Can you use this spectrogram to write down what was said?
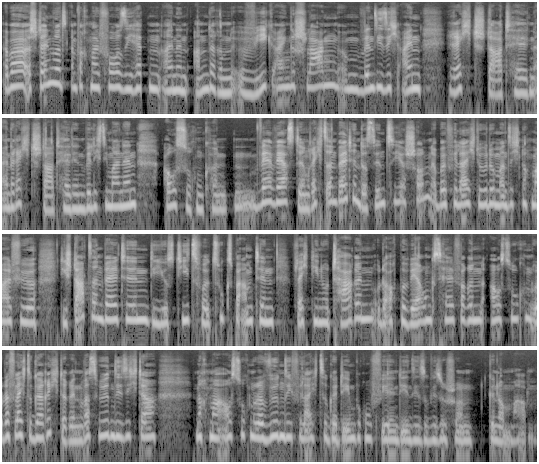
Aber stellen wir uns einfach mal vor, Sie hätten einen anderen Weg eingeschlagen, ähm, wenn Sie sich einen Rechtsstaathelden, eine Rechtsstaatheldin, will ich sie mal nennen, aussuchen könnten. Wer wäre es denn? Rechtsanwältin, das sind Sie ja schon, aber vielleicht würde man sich nochmal für die Staatsanwältin, die Justizvollzugsbeamtin, vielleicht die Notarin oder auch Bewährungshelferin aussuchen oder vielleicht sogar Richterin. Was würden Sie sich da nochmal aussuchen oder würden Sie vielleicht sogar den Beruf wählen, den Sie sowieso schon genommen haben?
